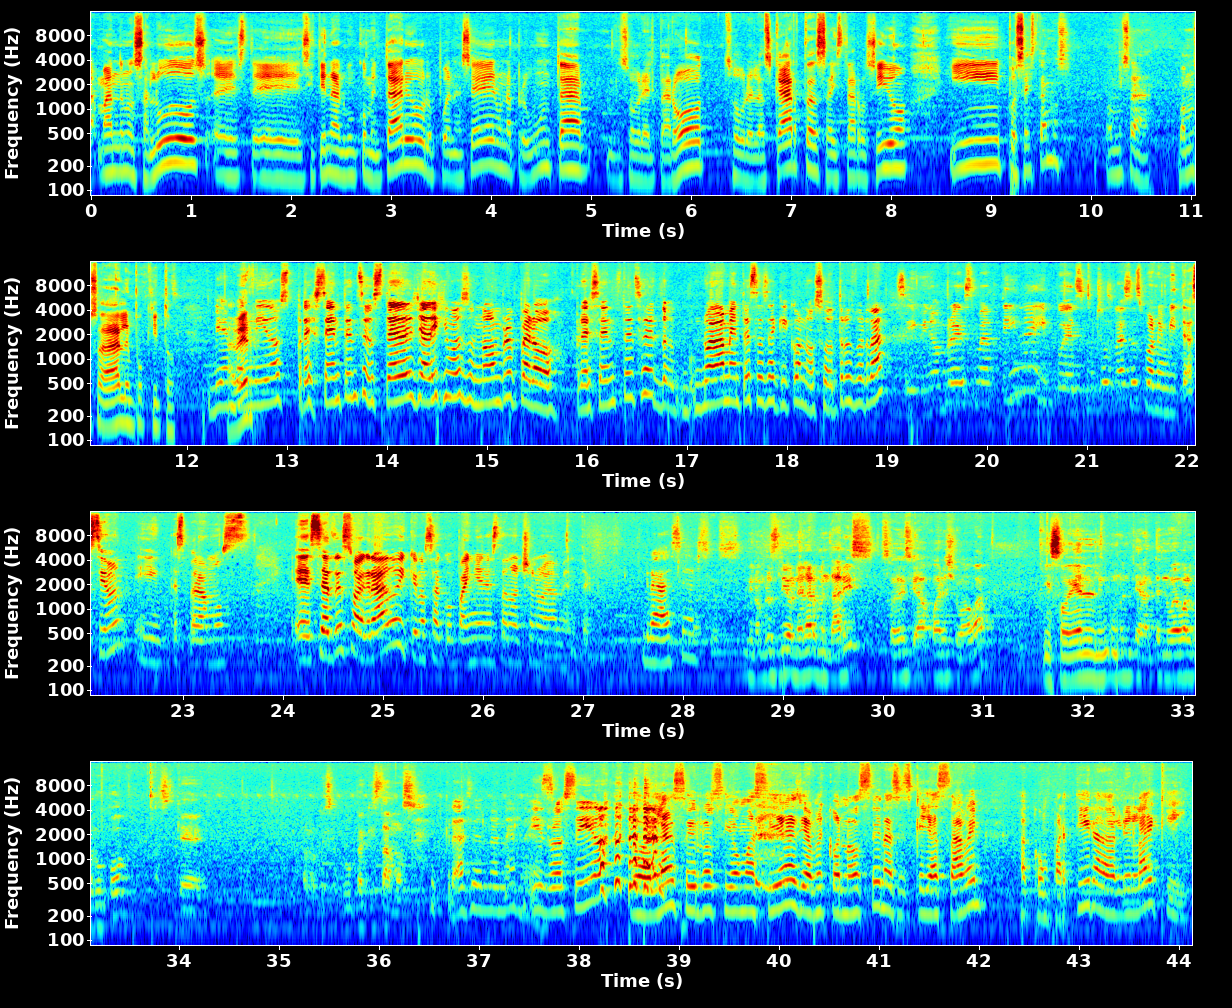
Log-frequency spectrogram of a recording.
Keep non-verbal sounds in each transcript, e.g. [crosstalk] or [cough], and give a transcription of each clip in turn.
página, mándenos saludos, este, si tienen algún comentario lo pueden hacer, una pregunta sobre el tarot, sobre las cartas, ahí está Rocío y pues ahí estamos, vamos a, vamos a darle un poquito. Bienvenidos, preséntense ustedes, ya dijimos su nombre, pero preséntense, nuevamente estás aquí con nosotros, ¿verdad? Sí, mi nombre es Martina y pues muchas gracias por la invitación y esperamos eh, ser de su agrado y que nos acompañen esta noche nuevamente. Gracias. Mi nombre es Lionel Armendaris, soy de Ciudad Juárez, Chihuahua y soy el, un integrante nuevo al grupo, así que a lo que se ocupe aquí estamos. Gracias, Leonel. ¿Y Rocío? Hola, soy Rocío Macías, ya me conocen, así es que ya saben, a compartir, a darle like y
